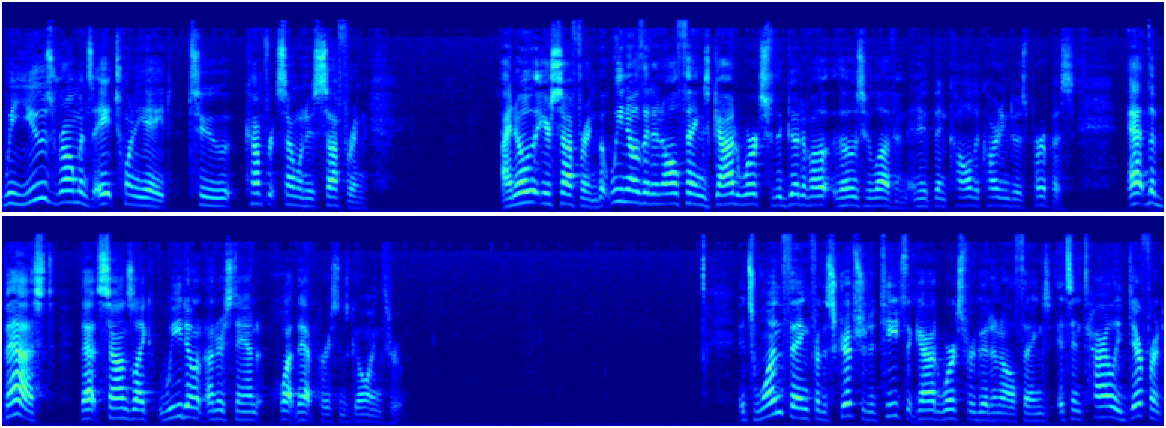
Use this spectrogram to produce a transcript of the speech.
we use Romans 8.28 to comfort someone who's suffering, I know that you're suffering, but we know that in all things God works for the good of those who love him and have been called according to his purpose. At the best, that sounds like we don't understand what that person's going through. It's one thing for the scripture to teach that God works for good in all things. It's entirely different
